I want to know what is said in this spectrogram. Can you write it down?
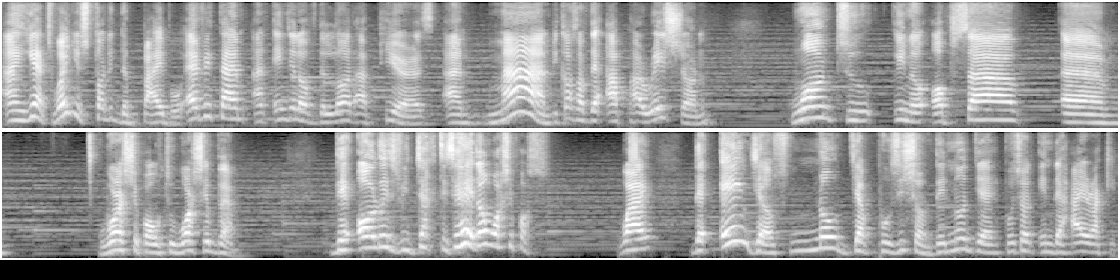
And yet, when you study the Bible, every time an angel of the Lord appears, and man, because of the apparition, want to, you know, observe um, worship or to worship them, they always reject it. Say, hey, don't worship us. Why? The angels know their position, they know their position in the hierarchy.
